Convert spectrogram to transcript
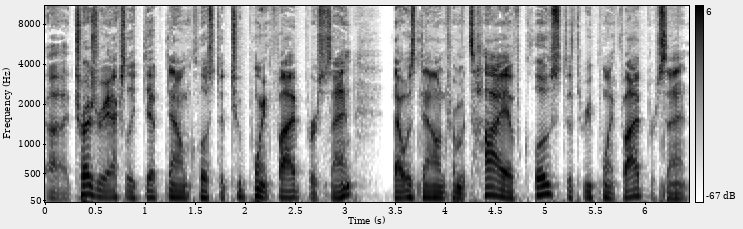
uh, Treasury actually dipped down close to 2.5%. That was down from its high of close to 3.5%.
